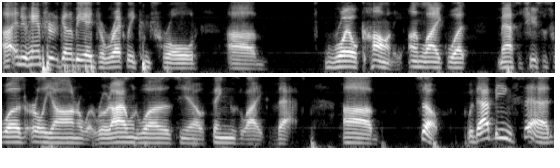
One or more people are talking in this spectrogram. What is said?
Uh, and New Hampshire is going to be a directly controlled uh, royal colony, unlike what Massachusetts was early on or what Rhode Island was, you know, things like that. Uh, so, with that being said,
